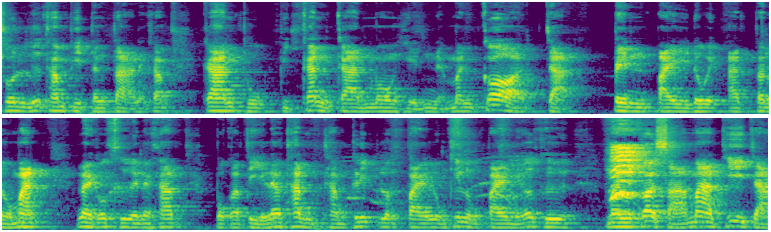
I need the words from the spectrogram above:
ชนหรือทำผิดต่างๆนะครับการถูกปิดกั้นการมองเห็นเนี่ยมันก็จะเป็นไปโดยอัตโนมัตินั่นก็คือนะครับ ปกติแล้วท่านทำคลิปลงไปลงที่ลงไปเนี่ยก็คือ มันก็สามารถที่จะ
